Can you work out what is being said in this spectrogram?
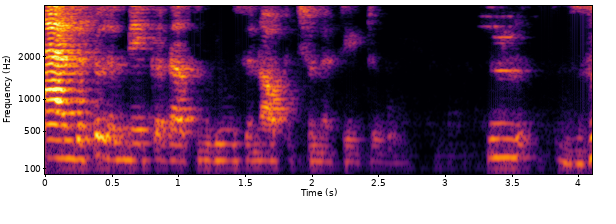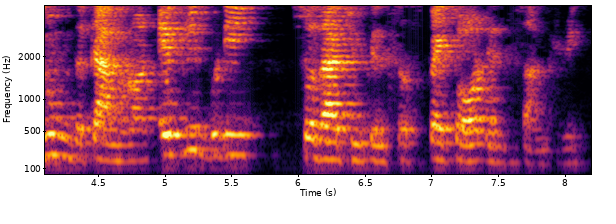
and the filmmaker doesn't lose an opportunity to zoom the camera on everybody so that you can suspect all and sundry.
